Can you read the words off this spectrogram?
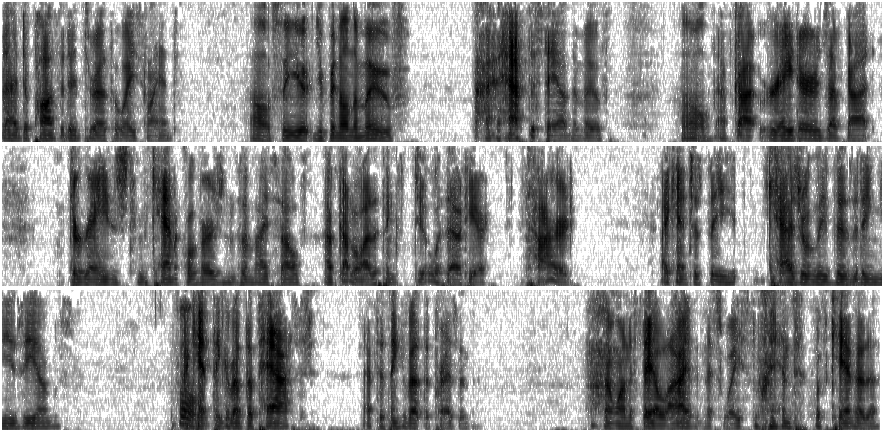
uh, deposited throughout the wastelands. Oh, so you you've been on the move. I have to stay on the move. Oh, I've got raiders. I've got deranged mechanical versions of myself. I've got a lot of things to deal with out here. It's hard. I can't just be casually visiting museums. I can't think about the past. I have to think about the present. If I want to stay alive in this wasteland of Canada.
